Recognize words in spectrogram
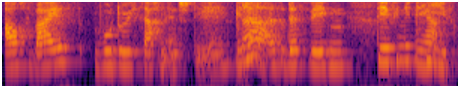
auch weiß, wodurch Sachen entstehen. Ne? Klar, ne? also deswegen. Definitiv. Ja.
